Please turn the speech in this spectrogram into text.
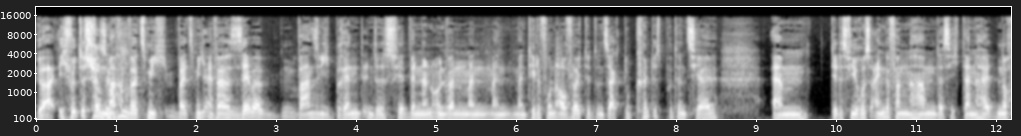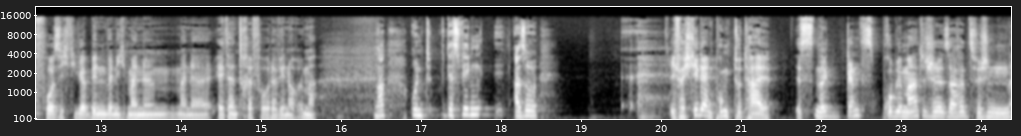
Ja, ich würde das schon Persönlich. machen, weil es mich, weil es mich einfach selber wahnsinnig brennend interessiert, wenn dann irgendwann mein, mein, mein Telefon aufleuchtet und sagt, du könntest potenziell ähm, dir das Virus eingefangen haben, dass ich dann halt noch vorsichtiger bin, wenn ich meine, meine Eltern treffe oder wen auch immer. Na? Und deswegen, also Ich verstehe deinen Punkt total. Ist eine ganz problematische Sache zwischen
